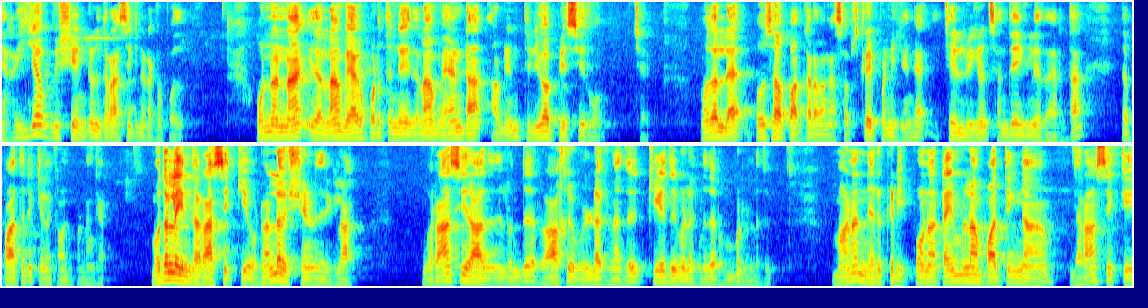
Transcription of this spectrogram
நிறைய விஷயங்கள் இந்த ராசிக்கு நடக்க போகுது. ஒன்றுன்னா இதெல்லாம் வேகப்படுத்துங்க இதெல்லாம் வேண்டாம் அப்படின்னு தெளிவாக பேசிடுவோம் சரி. முதல்ல புதுசாக பார்க்குறவங்க சப்ஸ்கிரைப் பண்ணிக்கோங்க. கேள்விகள் சந்தேகங்கள் எதாக இருந்தால் இதை பார்த்துட்டு கீழே கமெண்ட் பண்ணுங்கள் முதல்ல இந்த ராசிக்கு ஒரு நல்ல விஷயம் என்ன தெரியுங்களா உங்கள் ராசி ராதிலிருந்து ராகு விலகுனது கேது விலகுனது ரொம்ப நல்லது. மன நெருக்கடி. போன டைம்லாம் பார்த்திங்கன்னா இந்த ராசிக்கு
